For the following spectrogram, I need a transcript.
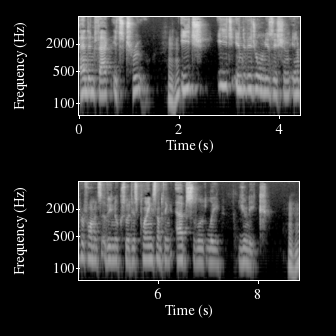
and in fact, it's true. Mm-hmm. Each each individual musician in a performance of Inuksuit is playing something absolutely unique. Mm-hmm.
